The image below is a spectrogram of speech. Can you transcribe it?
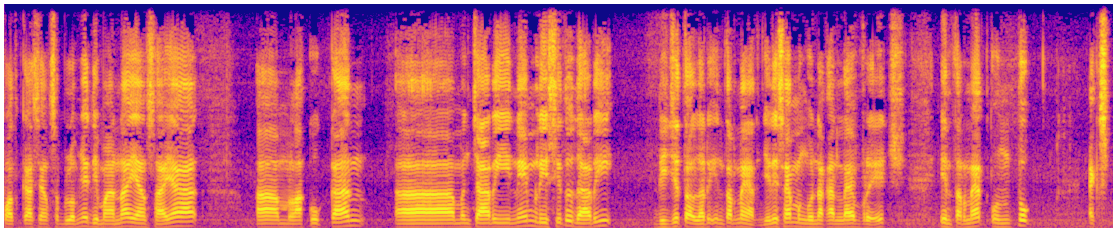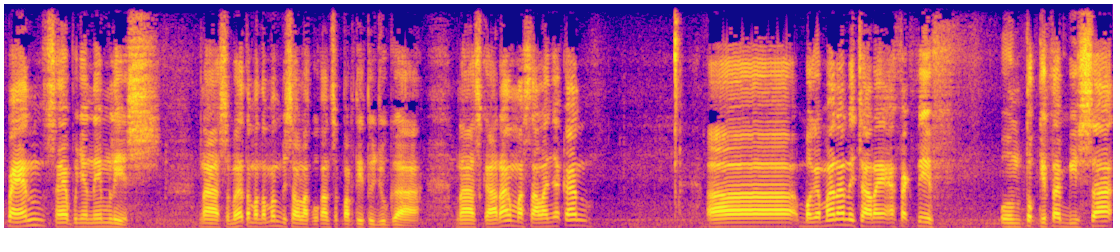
podcast yang sebelumnya, di mana yang saya uh, melakukan uh, mencari name list itu dari digital dari internet. Jadi saya menggunakan leverage internet untuk expand saya punya name list. Nah, sebenarnya teman-teman bisa melakukan seperti itu juga. Nah, sekarang masalahnya kan uh, bagaimana nih cara yang efektif untuk kita bisa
